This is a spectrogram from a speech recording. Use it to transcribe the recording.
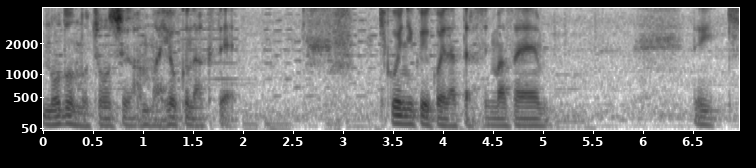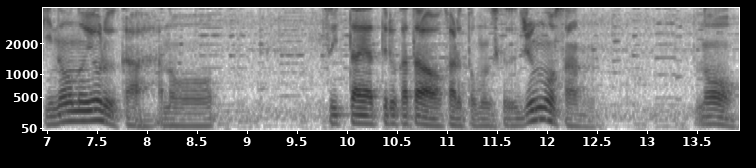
喉の調子があんま良くなくて聞こえにくい声だったらすいません。で昨日の夜かあのツイッターやってる方は分かると思うんですけど純吾さんの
